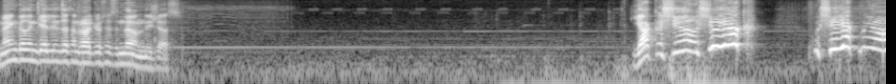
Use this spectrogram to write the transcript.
Mangal'ın geldiğini zaten radyo sesinden anlayacağız. Yak ışığı, ışığı yak. Işığı yakmıyor.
